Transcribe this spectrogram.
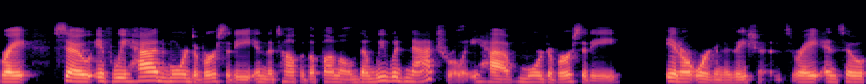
right so if we had more diversity in the top of the funnel then we would naturally have more diversity in our organizations, right? And so,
